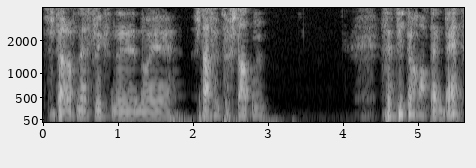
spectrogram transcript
statt auf Netflix eine neue Staffel zu starten. Setz dich doch auf dein Bett.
